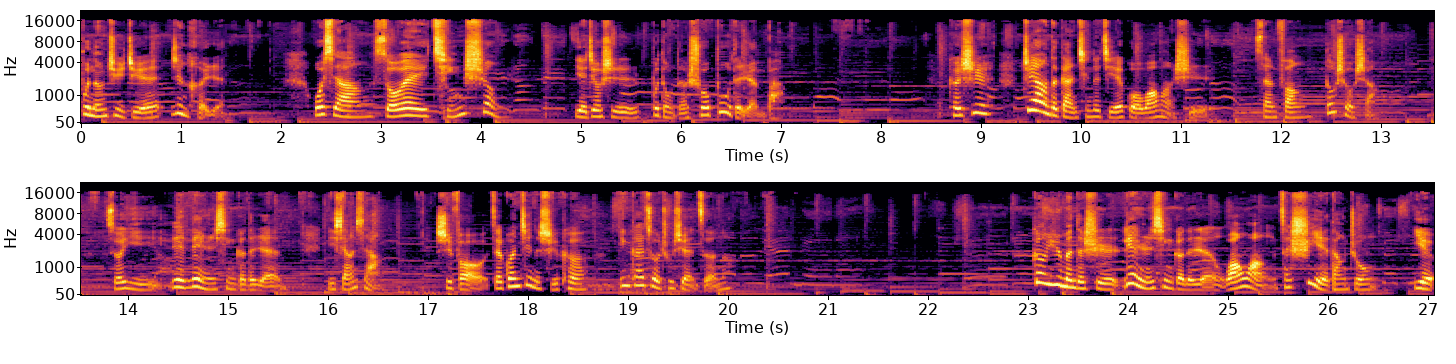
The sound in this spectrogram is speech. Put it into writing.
不能拒绝任何人。我想，所谓情圣。也就是不懂得说不的人吧。可是这样的感情的结果往往是三方都受伤，所以恋恋人性格的人，你想想，是否在关键的时刻应该做出选择呢？更郁闷的是，恋人性格的人往往在事业当中也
